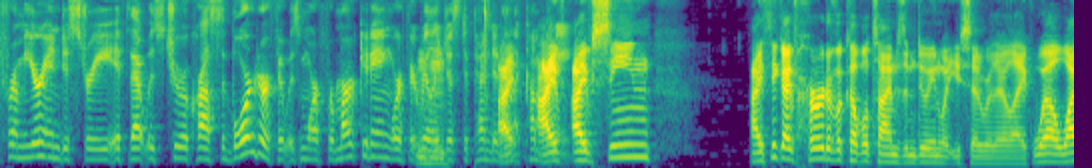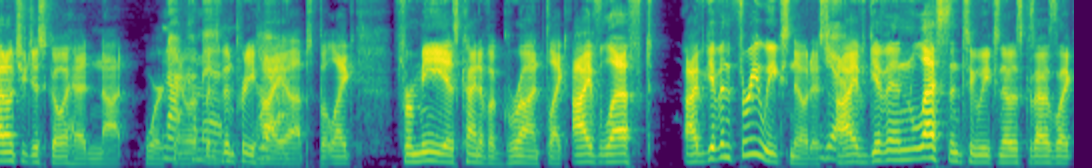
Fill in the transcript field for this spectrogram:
from your industry if that was true across the board, or if it was more for marketing, or if it really just depended on Mm-hmm. The company. I've I've seen. I think I've heard of a couple times them doing what you said, where they're like, "Well, why don't you just go ahead and not work Not anymore?" come But it's in. been pretty high Yeah. ups. But like for me, as kind of a grunt, like I've left. I've given three weeks notice. Yeah. I've given less than two weeks notice because I was like,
